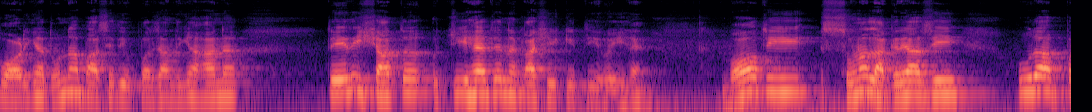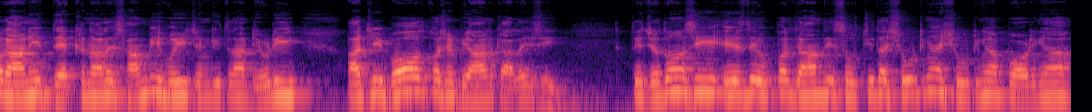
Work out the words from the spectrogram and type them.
ਪੌੜੀਆਂ ਦੋਨਾਂ ਪਾਸੇ ਦੀ ਉੱਪਰ ਜਾਂਦੀਆਂ ਹਨ ਤੇ ਇਹਦੀ ਛੱਤ ਉੱਚੀ ਹੈ ਤੇ ਨਕਾਸ਼ੀ ਕੀਤੀ ਹੋਈ ਹੈ। ਬਹੁਤ ਹੀ ਸੋਹਣਾ ਲੱਗ ਰਿਹਾ ਸੀ ਪੂਰਾ ਪੁਰਾਣੀ ਦਿੱਖ ਨਾਲੇ ਸਾਂਭੀ ਹੋਈ ਚੰਗੀ ਤਰ੍ਹਾਂ ਡਿਊੜੀ ਅੱਜ ਵੀ ਬਹੁਤ ਕੁਝ ਬਿਆਨ ਕਰ ਰਹੀ ਸੀ। ਤੇ ਜਦੋਂ ਅਸੀਂ ਇਸ ਦੇ ਉੱਪਰ ਜਾਣ ਦੀ ਸੋਚੀ ਤਾਂ ਛੋਟੀਆਂ ਛੋਟੀਆਂ ਪੌੜੀਆਂ,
